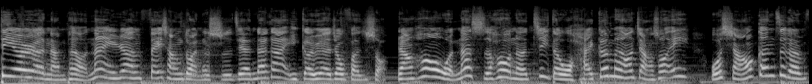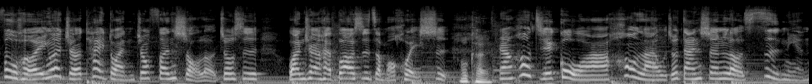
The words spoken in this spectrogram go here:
第二任男朋友那一任非常短的时间，大概一个月就分手。然后我那时候呢，记得我还跟朋友讲说，哎，我想要跟这个人复合，因为觉得太短就分手了，就是完全还不知道是怎么回事。OK。然后结果啊，后来我就单身了四年。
